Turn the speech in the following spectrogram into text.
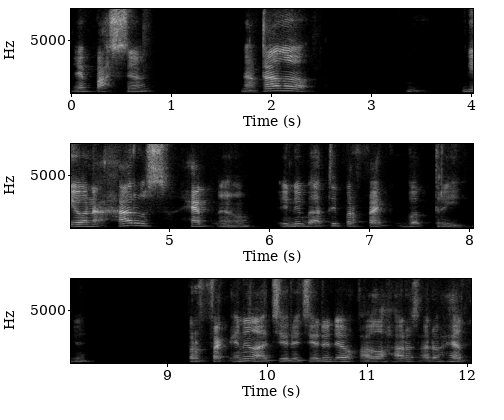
ya pasnya. Nah kalau dia nak harus headnya, ini berarti perfect, verb 3. Ya. Perfect inilah ciri-ciri dia kalau harus ada head.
